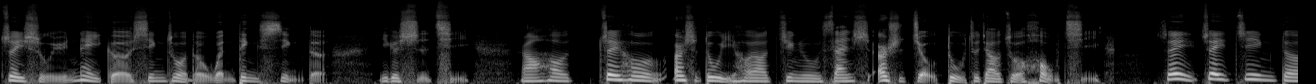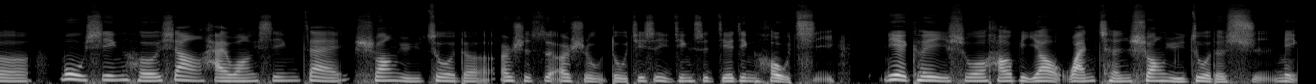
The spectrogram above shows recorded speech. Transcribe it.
最属于那个星座的稳定性的一个时期。然后最后二十度以后要进入三十二十九度，这叫做后期。所以最近的。木星合相海王星在双鱼座的二十四、二十五度，其实已经是接近后期。你也可以说，好比要完成双鱼座的使命。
